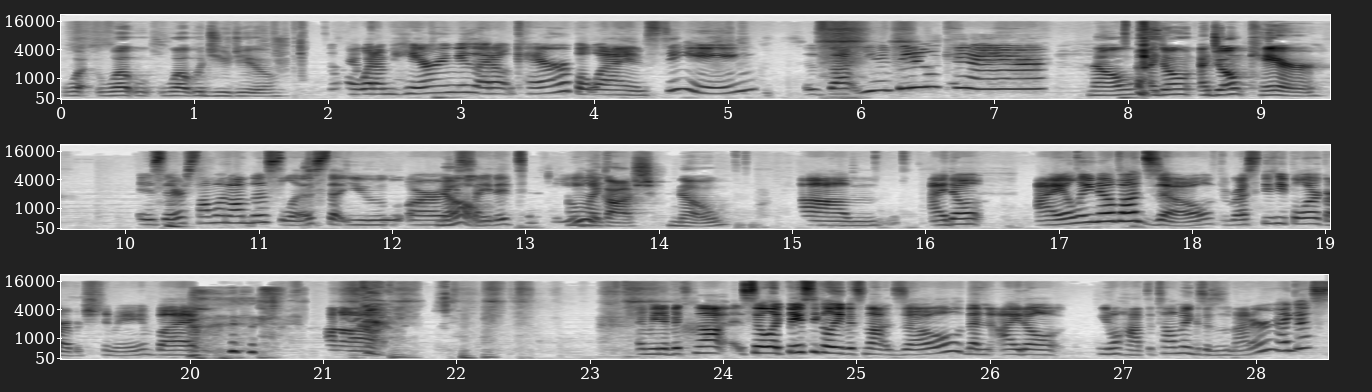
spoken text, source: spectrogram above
what what what would you do? Okay, what I'm hearing is I don't care, but what I am seeing is that you do care. No, I don't. I don't care. Is there someone on this list that you are No. excited to see? Oh my gosh, no. Um, I don't. I only know about Zoe. The rest of these people are garbage to me. But, uh, I mean, if it's not so, like basically, if it's not Zoe, then I don't. You don't have to tell me because it doesn't matter. I guess.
